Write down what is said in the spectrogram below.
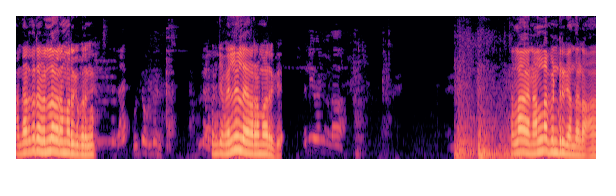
அந்த இடத்துல வெளில வர மாதிரி இருக்கு பாருங்க. கொஞ்சம் வெளியில் வர மாதிரி இருக்கு. நல்லா நல்லா பின்ருக்கு அந்த இடம். ஆ.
